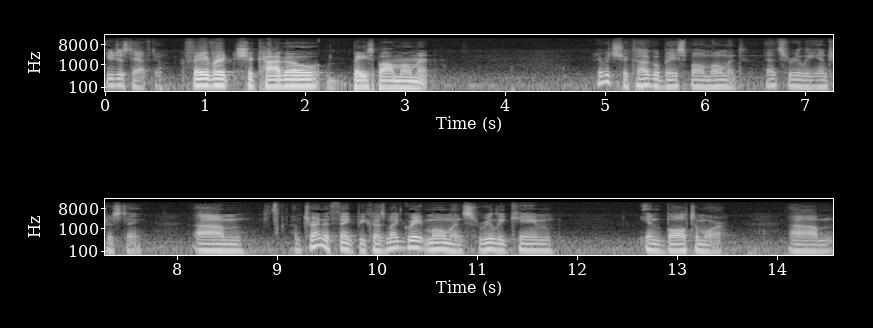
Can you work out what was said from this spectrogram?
You just have to. Favorite Chicago baseball moment? Favorite Chicago baseball moment? That's really interesting. Um, I'm trying to think because my great moments really came in Baltimore. Um,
